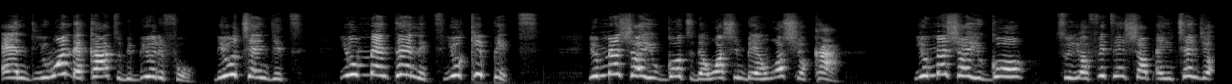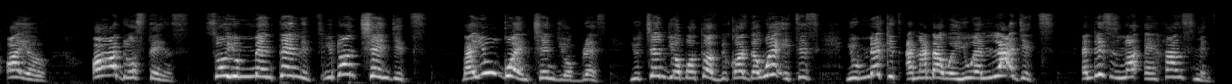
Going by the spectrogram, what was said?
and you want the car to be beautiful, you change it? You maintain it. You keep it. You make sure you go to the washing bay and wash your car. You make sure you go to your fitting shop and you change your oil. All those things. So you maintain it. You don't change it But you go and change your breast. You change your buttocks because the way it is, you make it another way. You enlarge it. And this is not enhancement.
